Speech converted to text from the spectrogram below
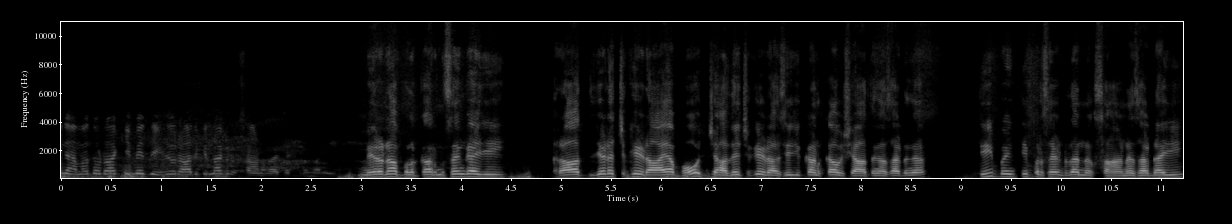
ਕੀ ਨਾਮ ਹੈ ਤੁਹਾਡਾ? ਕਿਵੇਂ ਦੇਖਦੇ ਹੋ? ਰਾਤ ਕਿੰਨਾ ਕੁ ਨੁਕਸਾਨ ਹੋਇਆ ਝੱਖੜ ਮਾਰੇ ਮੇਰਾ ਨਾਮ ਬਲਕਰਨ ਸਿੰਘ ਹੈ ਜੀ। ਰਾਤ ਜਿਹੜਾ ਝਕੇੜਾ ਆਇਆ ਬਹੁਤ ਜ਼ਿਆਦਾ ਝਕੇੜਾ ਸੀ ਜੀ ਕਣਕਾਂ ਵਿਛਾਤੀਆਂ ਸਾਡੀਆਂ। 30 35% ਦਾ ਨੁਕਸਾਨ ਹੈ ਸਾਡਾ ਜੀ।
